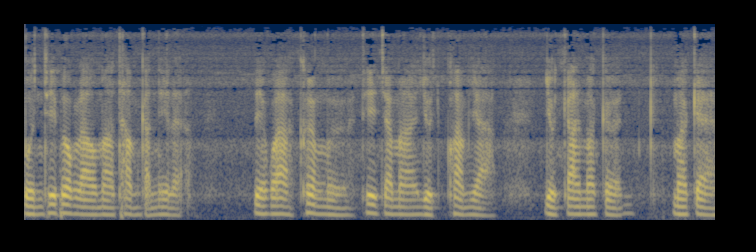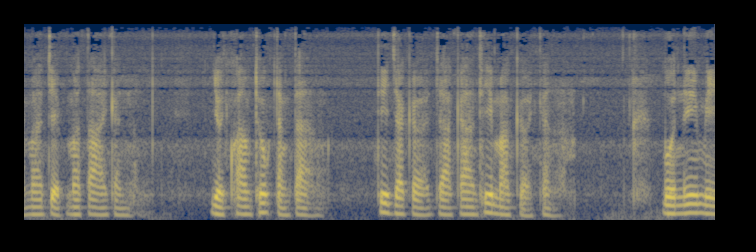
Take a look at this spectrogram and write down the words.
บุญที่พวกเรามาทำกันนี่แหละ เรียกว่าเครื่องมือที่จะมาหยุดความอยาก หยุดการมาเกิด มาแก่มาเจ็บมาตายกัน หยุดความทุกข์ต่างๆ ที่จะเกิดจากการที่มาเกิดกัน บุญนี้มี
